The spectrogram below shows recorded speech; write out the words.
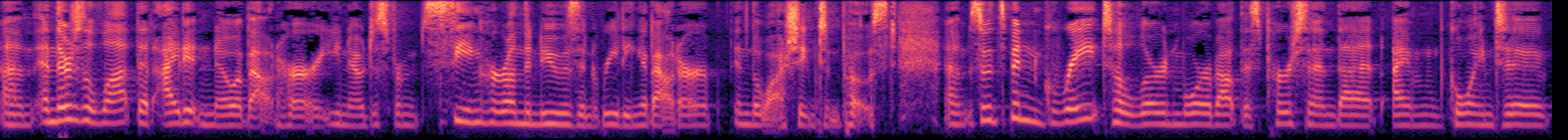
Um, and there's a lot that i didn't know about her you know just from seeing her on the news and reading about her in the washington post. Um, so it's been great to learn more about this person that i'm going to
